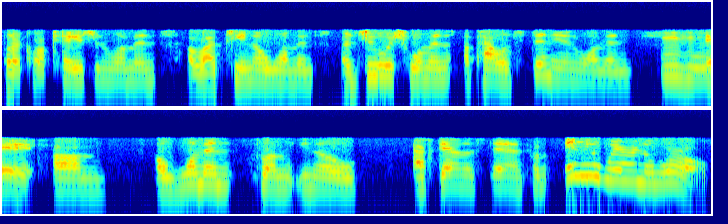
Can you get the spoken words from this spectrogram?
but a Caucasian woman, a Latino woman, a Jewish woman, a Palestinian woman, mm-hmm. a um, a woman from you know Afghanistan, from anywhere in the world,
